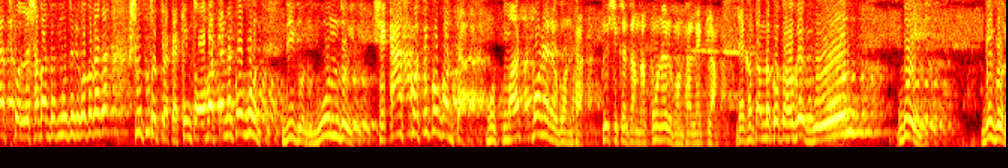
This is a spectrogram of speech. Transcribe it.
কাজ করলে স্বাভাবিক মজুরি কত টাকা? সত্তর টাকা। কিন্তু ওভার টাইমে ক গুণ দ্বিগুণ। গুণ দুই। সে কাজ করছে ক ঘণ্টা? মোটমাট পনেরো ঘণ্টা। শিক্ষার্থী, আমরা পনেরো ঘণ্টা লিখলাম। দেখো তো আমরা কত হবে? গুণ দুই। দ্বিগুণ,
